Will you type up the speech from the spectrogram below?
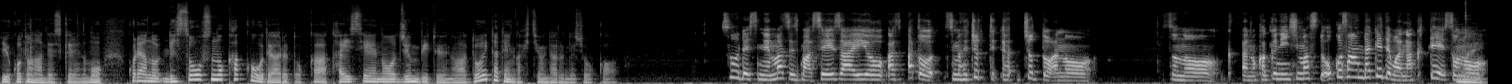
いうことなんですけれどもこれあのリソースの確保であるとか体制の準備というのはどういった点が必要になるんでしょうか？そうですね。まず、まあ、製剤を、ああと、すみません、ちょっと、ちょっと、あの、その、あの、確認しますと、お子さんだけではなくて、その、はい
